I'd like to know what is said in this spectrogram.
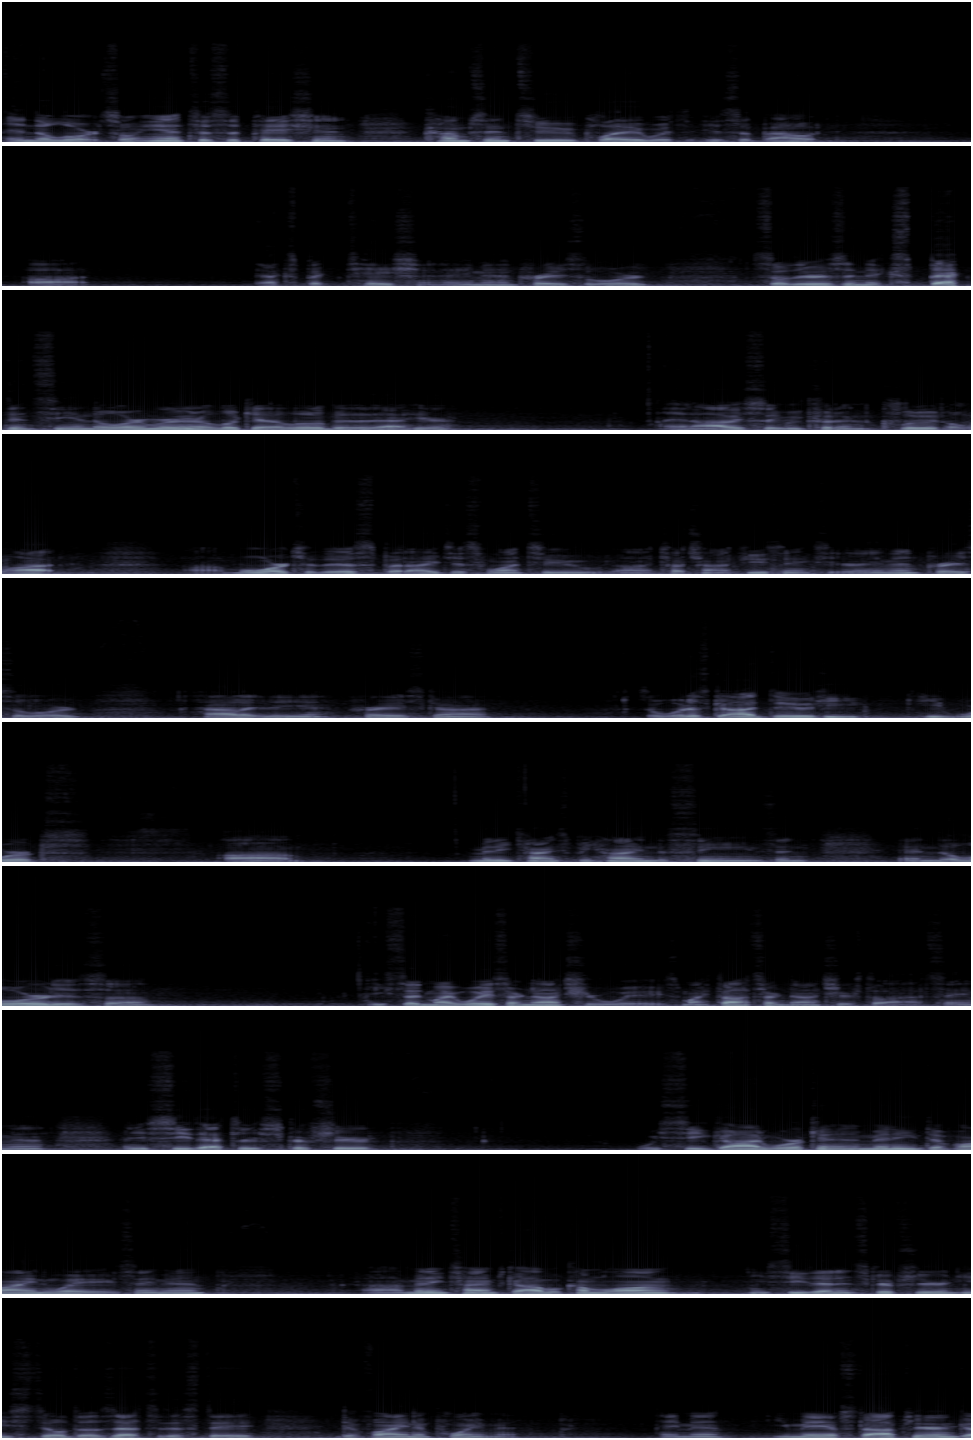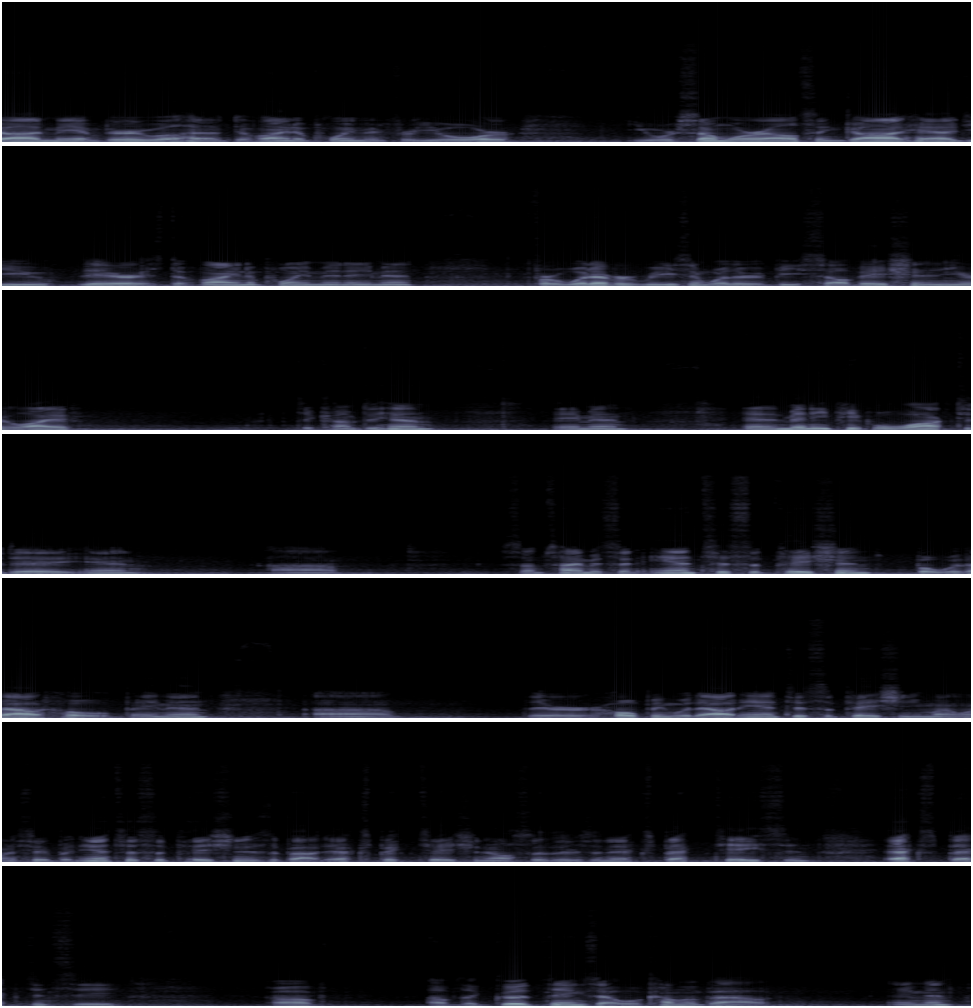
in the Lord. So anticipation comes into play with is about uh, expectation. Amen. Praise the Lord. So there's an expectancy in the Lord. And we're going to look at a little bit of that here. And obviously, we could include a lot uh, more to this, but I just want to uh, touch on a few things here. Amen. Praise the Lord. Hallelujah. Praise God. So what does God do? He he works uh, many times behind the scenes, and and the Lord is. Uh, he said, "My ways are not your ways. My thoughts are not your thoughts." Amen. And you see that through Scripture. We see God working in many divine ways. Amen. Uh, many times God will come along. You see that in Scripture, and He still does that to this day. Divine appointment. Amen. You may have stopped here, and God may have very well had divine appointment for you, or you were somewhere else and God had you there as divine appointment, amen, for whatever reason, whether it be salvation in your life, to come to Him, amen. And many people walk today, and uh, sometimes it's an anticipation, but without hope, amen. Uh, they're hoping without anticipation, you might want to say, but anticipation is about expectation. Also, there's an expectation, expectancy of of the good things that will come about. Amen.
